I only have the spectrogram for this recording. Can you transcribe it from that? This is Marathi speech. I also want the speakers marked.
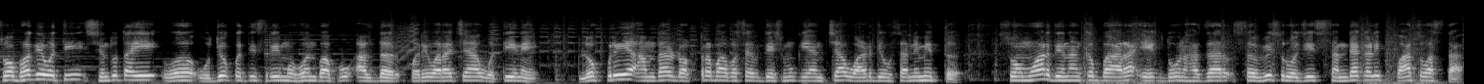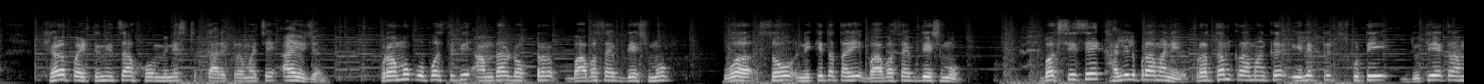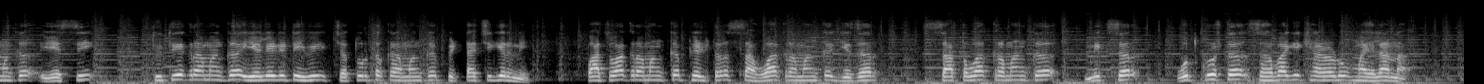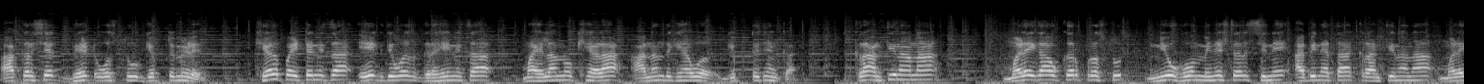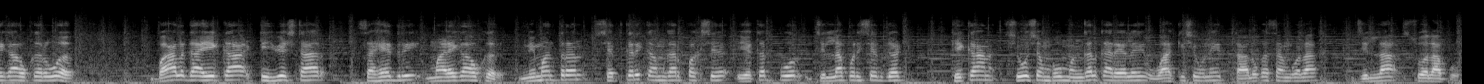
Speaker 1: सौभाग्यवती सिंधुताई व उद्योगपती श्री मोहन बापू आलदर परिवाराच्या वतीने लोकप्रिय आमदार डॉक्टर बाबासाहेब देशमुख यांच्या वाढदिवसानिमित्त सोमवार दिनांक बारा एक दोन हजार सव्वीस रोजी संध्याकाळी पाच वाजता खेळ पैठणीचा होम मिनिस्ट कार्यक्रमाचे आयोजन. प्रमुख उपस्थिती आमदार डॉक्टर बाबासाहेब देशमुख व सौ निकिताताई बाबासाहेब देशमुख. बक्षिसे खालीलप्रमाणे. प्रथम क्रमांक इलेक्ट्रिक स्कूटी द्वितीय क्रमांक एस सी तृतीय क्रमांक L E D T V चतुर्थ क्रमांक पिट्टाची गिरणी पाचवा क्रमांक फिल्टर सहावा क्रमांक गिझर सातवा क्रमांक मिक्सर उत्कृष्ट सहभागी खेळाडू महिलांना आकर्षक भेट वस्तू गिफ्ट मिळेल. खेळ पैठणीचा एक दिवस ग्रहिणीचा महिलांनो खेळा आनंद घ्यावं गिफ्ट जिंका. क्रांतीनाना मळेगावकर प्रस्तुत न्यू होम मिनिस्टर सिने अभिनेता क्रांतीनाना मळेगावकर व बालगायिका T V star Sahyadri Malegaonkar. निमंत्रण शेतकरी कामगार पक्ष एकतपूर जिल्हा परिषद गट ठिकाण शिवशंभू मंगल कार्यालय वाकी शिवणे तालुका सांगोला जिल्हा सोलापूर.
